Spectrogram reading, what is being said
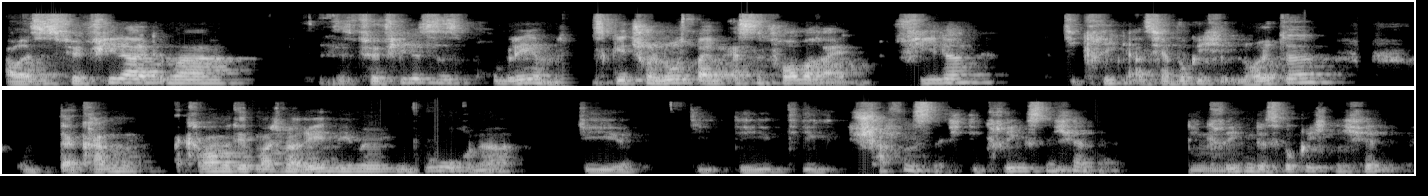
Aber es ist für viele halt immer, für viele ist es ein Problem. Es geht schon los beim Essen vorbereiten. Viele, die kriegen, also ich habe wirklich Leute, und da kann, da kann man mit denen manchmal reden wie mit einem Buch. Ne? Die, die, die, die schaffen es nicht, die kriegen es nicht hin. Die mhm. kriegen das wirklich nicht hin.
